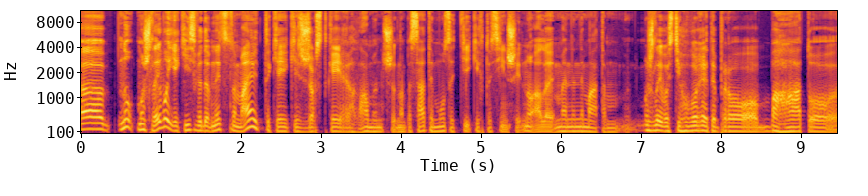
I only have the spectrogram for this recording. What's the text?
Е, Ну, можливо, якісь видавництва мають такий якийсь жорсткий регламент, що написати мусить тільки хтось інший. Ну, але в мене нема там можливості говорити про багато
